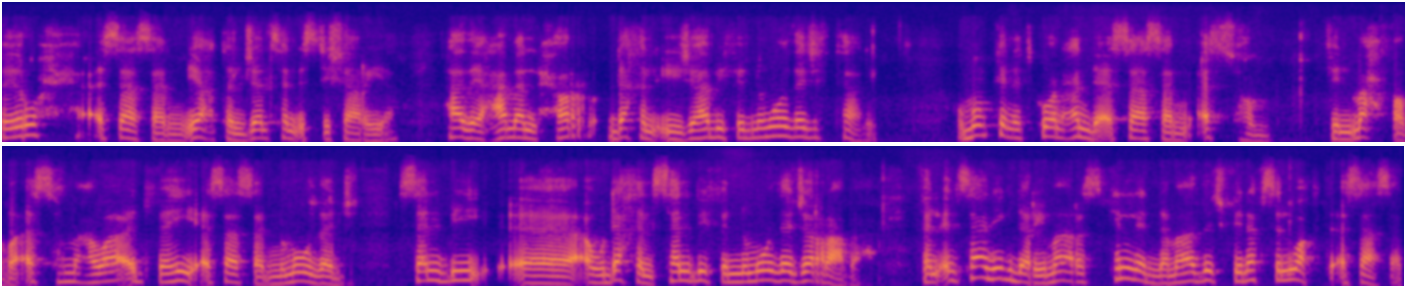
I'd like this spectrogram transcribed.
فيروح أساسا يعطي الجلسة الاستشارية. هذا عمل حر دخل إيجابي في النموذج الثاني. وممكن تكون عنده أساسا أسهم في المحفظة أسهم عوائد فهي أساسا نموذج سلبي آه، أو دخل سلبي في النموذج الرابع. فالإنسان يقدر يمارس كل النماذج في نفس الوقت أساسا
